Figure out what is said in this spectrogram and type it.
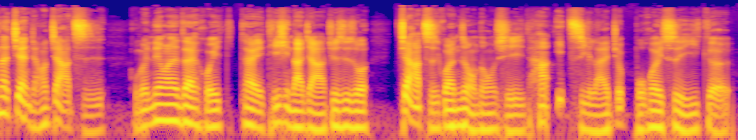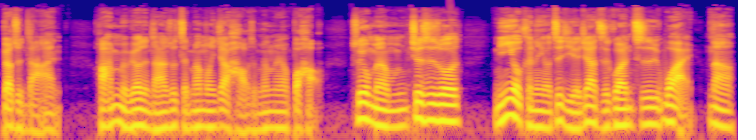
那既然讲到价值，我们另外再回再提醒大家，就是说价值观这种东西，它一直以来就不会是一个标准答案。好，它没有标准答案说怎么样东西叫好，怎么样东西叫不好。所以，我们我们就是说，你有可能有自己的价值观之外，那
